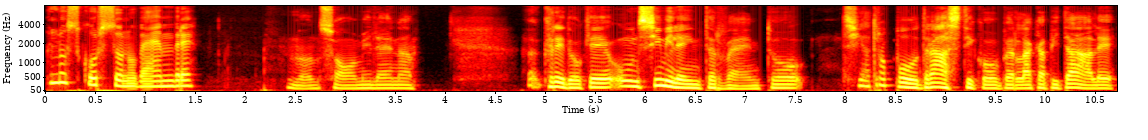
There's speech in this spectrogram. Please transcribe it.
lo scorso novembre. Non so, Milena. Credo che un simile intervento sia troppo drastico per la capitale,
